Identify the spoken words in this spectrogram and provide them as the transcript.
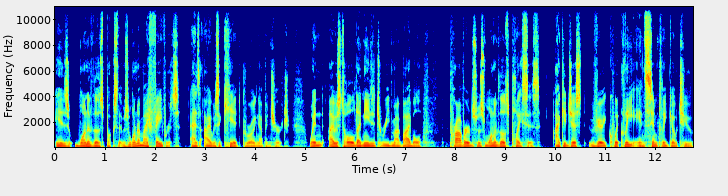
is one of those books that was one of my favorites as I was a kid growing up in church. When I was told I needed to read my Bible, Proverbs was one of those places I could just very quickly and simply go to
